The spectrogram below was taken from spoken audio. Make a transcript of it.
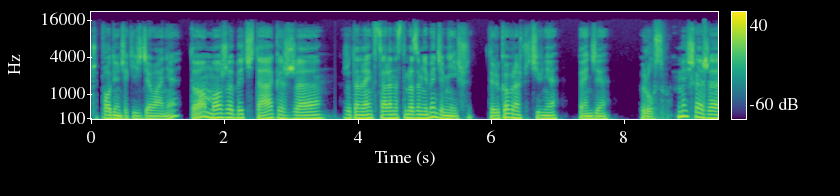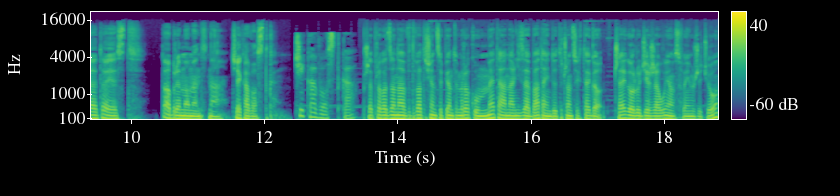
czy podjąć jakieś działanie, to może być tak, że, że ten lęk wcale następnym razem nie będzie mniejszy, tylko wręcz przeciwnie, będzie rósł. Myślę, że to jest dobry moment na ciekawostkę. Ciekawostka. Przeprowadzona w 2005 roku metaanaliza badań dotyczących tego, czego ludzie żałują w swoim życiu,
